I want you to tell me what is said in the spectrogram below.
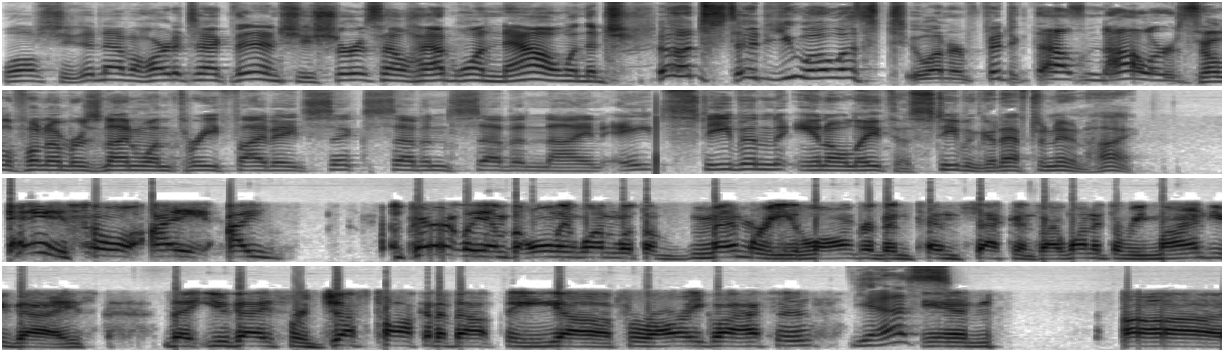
Well, if she didn't have a heart attack then. She sure as hell had one now when the judge said you owe us $250,000. Telephone number is 913 586 7798. Stephen in Olathe. Stephen, good afternoon. Hi. Hey, so I I apparently I'm the only one with a memory longer than 10 seconds. I wanted to remind you guys that you guys were just talking about the uh, Ferrari glasses Yes. in uh,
